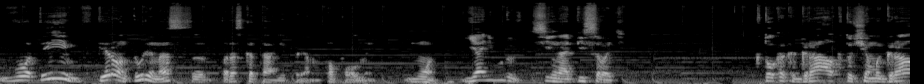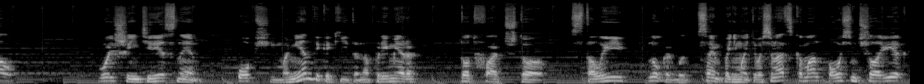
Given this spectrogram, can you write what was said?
Вот, и в первом туре нас э, раскатали прям по полной. Вот. Я не буду сильно описывать, кто как играл, кто чем играл. Больше интересные общие моменты какие-то. Например, тот факт, что столы, ну, как бы, сами понимаете, 18 команд по 8 человек,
